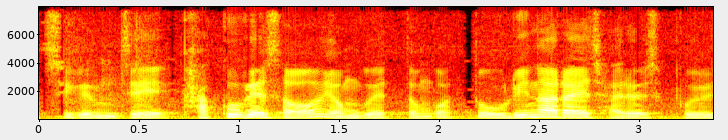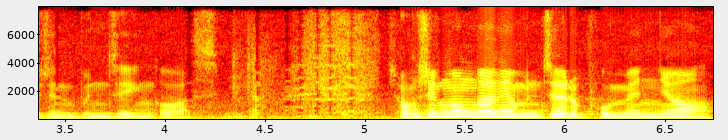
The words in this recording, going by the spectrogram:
지금 이제 각국에서 연구했던 것도 우리나라의 자료에서 보여주는 문제인 것 같습니다. 정신건강의 문제를 보면요.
